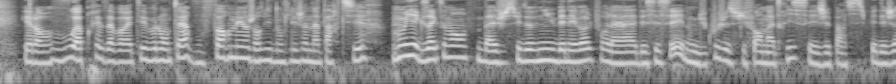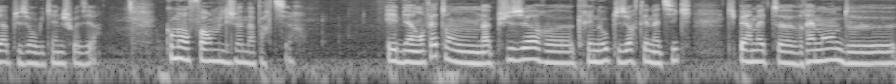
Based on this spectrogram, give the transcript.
Et alors, vous, après avoir été volontaire, vous formez aujourd'hui donc les jeunes à partir? Oui, exactement. Bah, je suis devenue bénévole pour la DCC. Donc, du coup, je suis formatrice et j'ai participé déjà à plusieurs week-ends choisir. Comment on forme les jeunes à partir? Eh bien, en fait, on a plusieurs euh, créneaux, plusieurs thématiques qui permettent euh, vraiment de,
